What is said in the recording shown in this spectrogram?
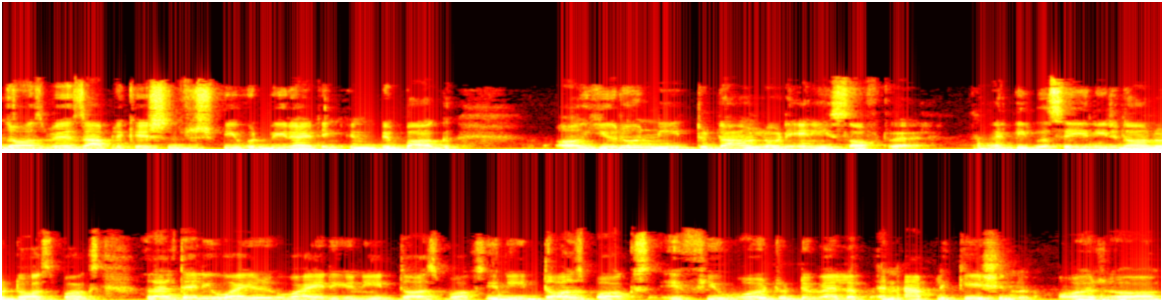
DOS-based applications which we would be writing in debug uh, you don't need to download any software like people say you need to download DOSBox. Well, I'll tell you why. Why do you need DOSBox? You need DOSBox if you were to develop an application or uh,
